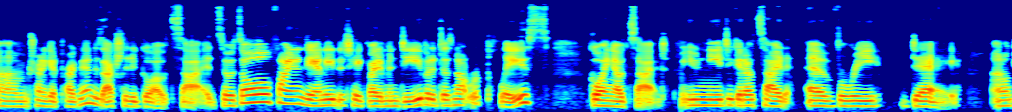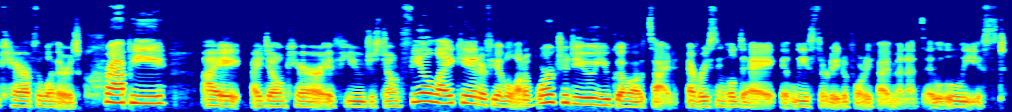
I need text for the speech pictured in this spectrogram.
um, trying to get pregnant is actually to go outside. So it's all fine and dandy to take vitamin D, but it does not replace going outside. You need to get outside every day. I don't care if the weather is crappy. I I don't care if you just don't feel like it or if you have a lot of work to do, you go outside every single day, at least 30 to 45 minutes, at least.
